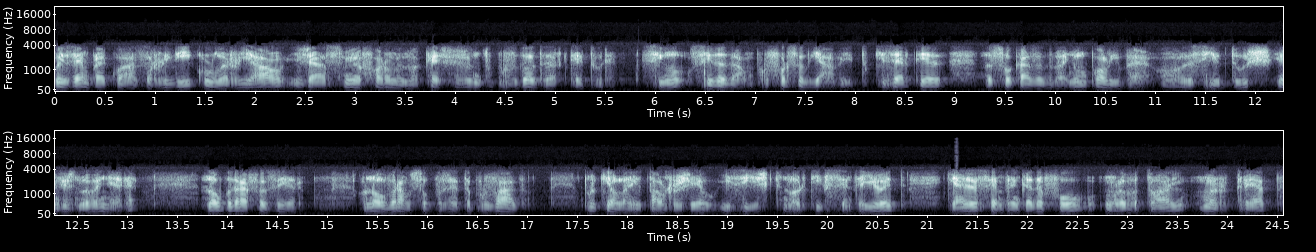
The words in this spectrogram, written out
O exemplo é quase ridículo, mas real e já assumiu a forma de uma queixa junto do provedor da arquitetura. Se um cidadão, por força de hábito, quiser ter na sua casa de banho um poliban ou uma bacia de duche em vez de uma banheira, não o poderá fazer ou não haverá o seu projeto aprovado, porque a lei, o tal regeu, exige que no artigo 68 que haja sempre em cada fogo um lavatório, uma retrete,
